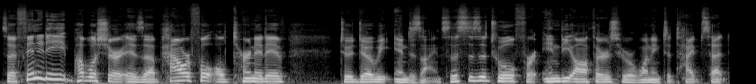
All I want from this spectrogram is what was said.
So, Affinity Publisher is a powerful alternative to Adobe InDesign. So this is a tool for indie authors who are wanting to typeset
